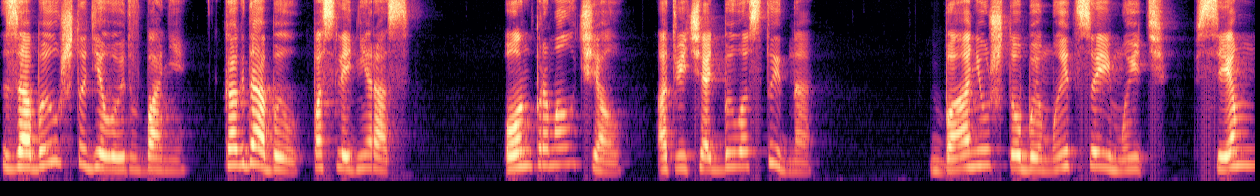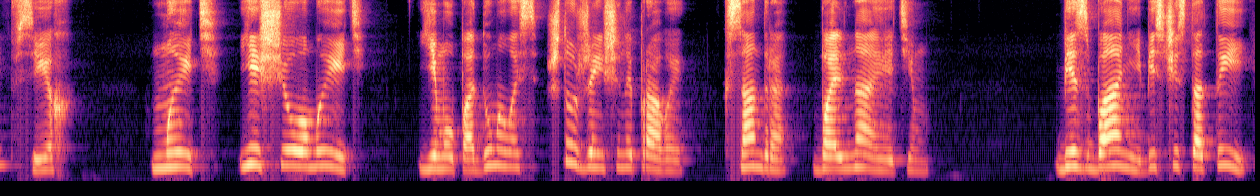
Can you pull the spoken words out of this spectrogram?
«Забыл, что делают в бане? Когда был последний раз?» Он промолчал. Отвечать было стыдно. Баню, чтобы мыться и мыть. Всем всех. Мыть, еще мыть. Ему подумалось, что женщины правы. Ксандра больна этим. Без бани, без чистоты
